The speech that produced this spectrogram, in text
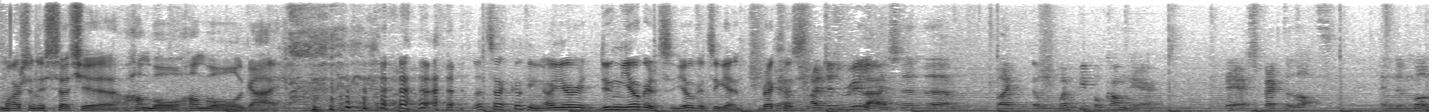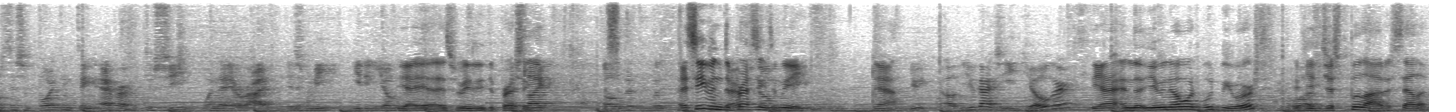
Marcin is such a humble, humble guy. Let's start cooking. Oh, you're doing yogurts, yogurts again, breakfast. I just realized that uh, like when people come here, they expect a lot. And the most disappointing thing ever to see when they arrive is me eating yogurt. Yeah, yeah, it's really It's depressing. like oh, but, but it's even depressing no to me. meat. Yeah. You, oh, you guys eat yogurt? Yeah, and you know what would be worse? If you just pull out a salad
